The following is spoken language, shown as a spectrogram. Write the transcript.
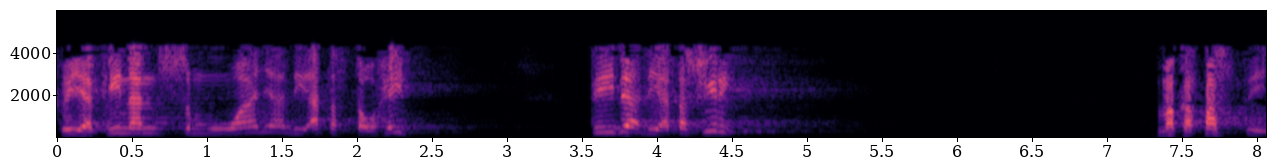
keyakinan semuanya di atas tauhid. Tidak di atas syirik. Maka pasti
